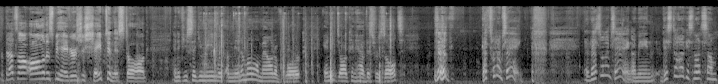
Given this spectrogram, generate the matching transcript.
but that's all, all of this behavior is just shaped in this dog. And if you said you mean with a minimal amount of work, any dog can have this result, that's what I'm saying. that's what I'm saying. I mean, this dog is not some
